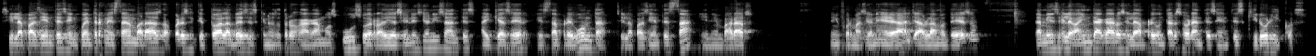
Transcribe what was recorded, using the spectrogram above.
Si la paciente se encuentra en estado de embarazo, acuérdense que todas las veces que nosotros hagamos uso de radiaciones ionizantes, hay que hacer esta pregunta, si la paciente está en embarazo. Información general, ya hablamos de eso. También se le va a indagar o se le va a preguntar sobre antecedentes quirúrgicos.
